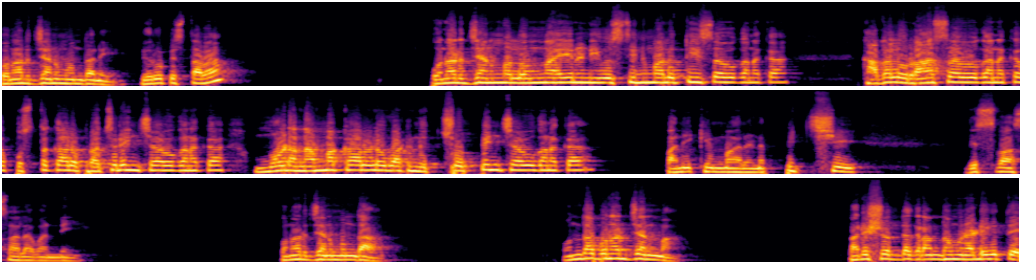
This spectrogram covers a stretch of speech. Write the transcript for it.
పునర్జన్మ ఉందని నిరూపిస్తావా? పునర్జన్మలు ఉన్నాయని నీవు సినిమాలు తీసావు గనక కథలు రాసావు గనక పుస్తకాలు ప్రచురించావు గనక మూఢ నమ్మకాలలో వాటిని చొప్పించావు గనక పనికి మాలిన పిచ్చి విశ్వాసాలు అవన్నీ పునర్జన్మ ఉందా ఉందా పునర్జన్మ? పరిశుద్ధ గ్రంథమును అడిగితే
